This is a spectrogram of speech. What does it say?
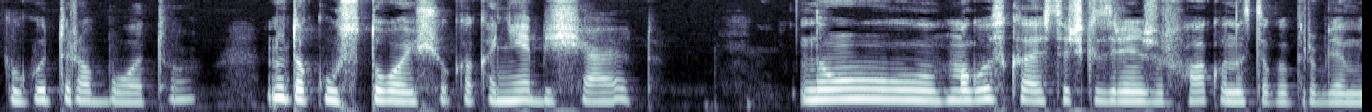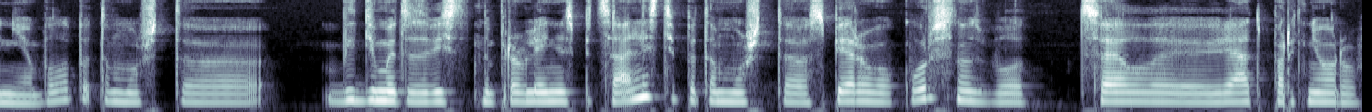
какую-то работу. Ну, такую стоящую, как они обещают. Ну, могу сказать, с точки зрения журфака у нас такой проблемы не было, потому что, видимо, это зависит от направления специальности, потому что с первого курса у нас было целый ряд партнеров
